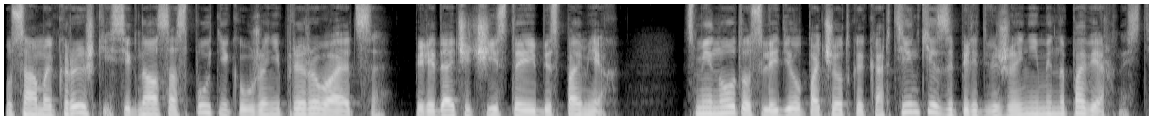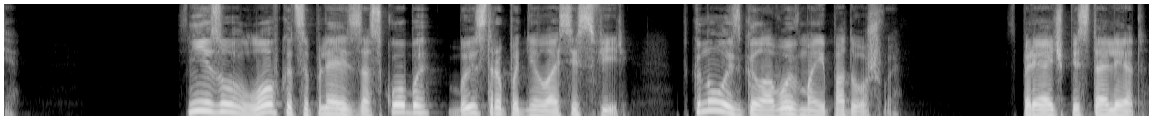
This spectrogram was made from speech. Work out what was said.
У самой крышки сигнал со спутника уже не прерывается, передача чистая и без помех. С минуту следил по четкой картинке за передвижениями на поверхности. Снизу, ловко цепляясь за скобы, быстро поднялась эсфирь. Ткнулась головой в мои подошвы. «Спрячь пистолет»,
